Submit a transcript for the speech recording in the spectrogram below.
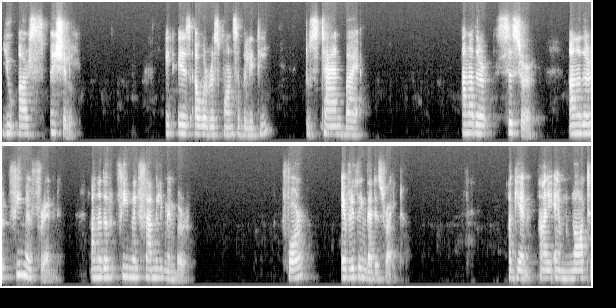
you are special. It is our responsibility to stand by another sister, another female friend, another female family member for everything that is right. Again, I am not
